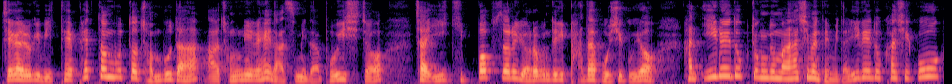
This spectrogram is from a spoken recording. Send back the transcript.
제가 여기 밑에 패턴부터 전부 다 아, 정리를 해 놨습니다. 보이시죠? 자 이 기법서를 여러분들이 받아 보시고요. 한 1회독 정도만 하시면 됩니다. 1회독 하시고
